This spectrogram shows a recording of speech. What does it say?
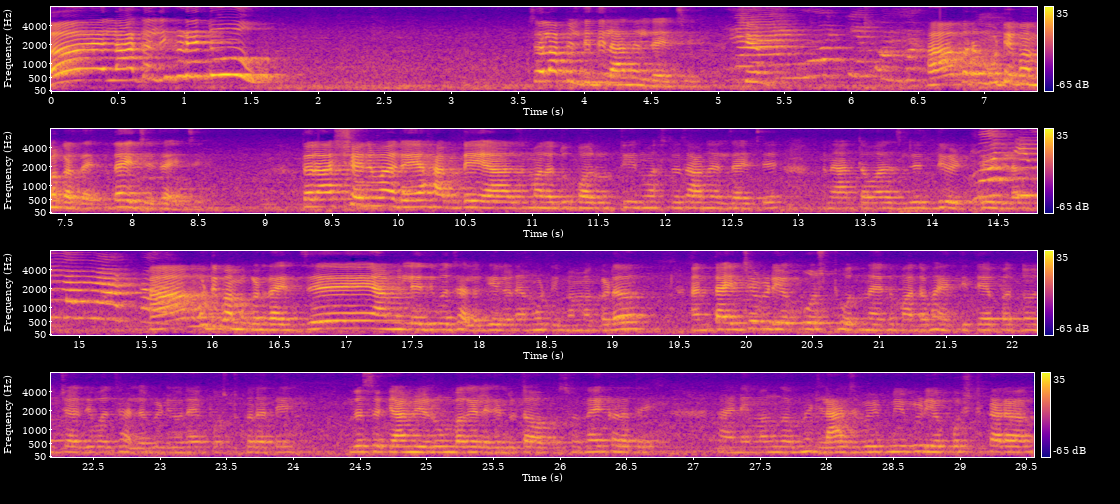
अय लागल इकडे तू! चल आपल्याला तिथे आणायला जायचे हा बरं मोठे मामाकडे जायचे जायचे जायचे. तर आज शनिवार आहे हाफ डे आज मला दुपारून तीन वाजताच आणायला जायचे आणि आता वाजले दीड दीडला. हा मोठी मामाकडे जायचे आम्ही लय दिवस झालं गेलो नाही मोठी मामाकडं. आणि ताईंचे व्हिडिओ पोस्ट होत नाही तुम्हाला माहिती ते पण दोन चार दिवस झालं व्हिडिओ नाही पोस्ट करत आहे. जसं की आम्ही रूम बघायला गेलो तेव्हापासून नाही करत आहे. आणि मग म्हटलं आज वेळ मी व्हिडिओ पोस्ट करावा.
